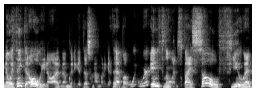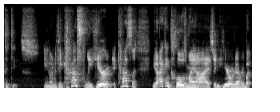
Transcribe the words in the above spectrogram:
you know we think that oh you know i'm, I'm going to get this and i'm going to get that but we're influenced by so few entities you know and if you constantly hear them you constantly you know i can close my eyes and hear what everybody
